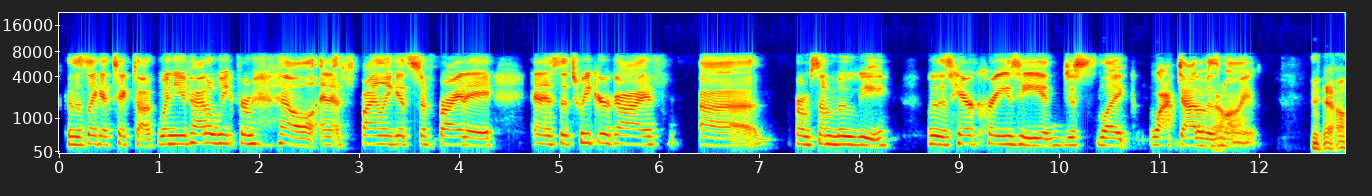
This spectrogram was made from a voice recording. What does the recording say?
because it's like a TikTok. When you've had a week from hell and it finally gets to Friday, and it's the tweaker guy uh, from some movie with his hair crazy and just like whacked out of his Yeah. mind. yeah,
